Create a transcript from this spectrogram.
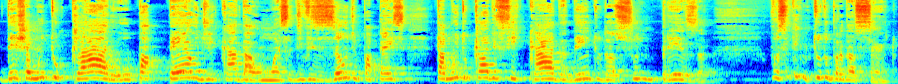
deixa muito claro o papel de cada um, essa divisão de papéis está muito clarificada dentro da sua empresa, você tem tudo para dar certo.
